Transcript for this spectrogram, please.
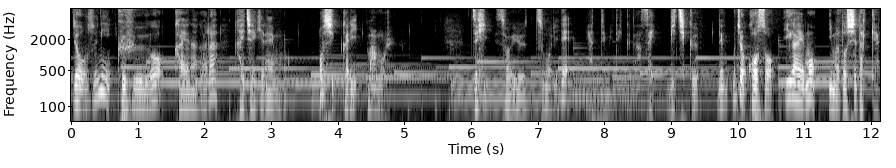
上手に工夫を変えながら変えちゃいけないものをしっかり守る。是非そういうつもりでやってみてください。備蓄。でもちろん構想以外も今どうしてたっけっ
